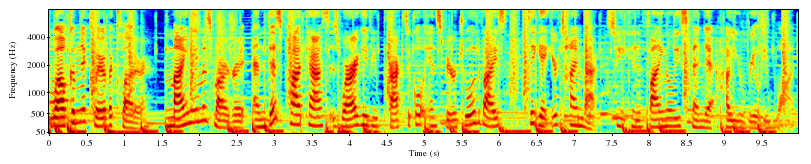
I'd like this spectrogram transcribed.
Welcome to Clear the Clutter. My name is Margaret, and this podcast is where I give you practical and spiritual advice to get your time back so you can finally spend it how you really want.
